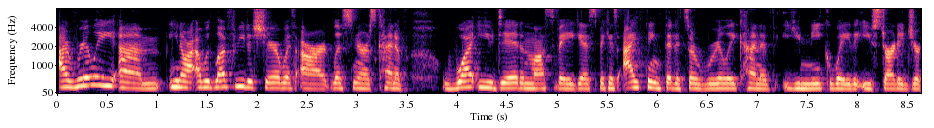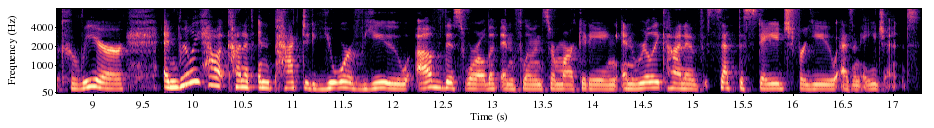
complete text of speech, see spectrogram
I really, um, you know, I would love for you to share with our listeners kind of what you did in Las Vegas, because I think that it's a really kind of unique unique way that you started your career and really how it kind of impacted your view of this world of influencer marketing and really kind of set the stage for you as an agent.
